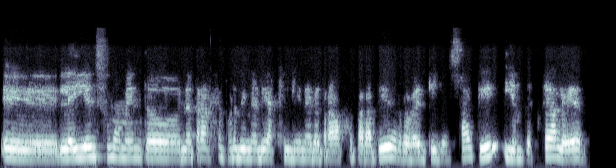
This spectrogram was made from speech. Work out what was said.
eh, leí en su momento No trabajé por dinero y es que el dinero trabaje para ti, de Robert Kiyosaki, y empecé a leer.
